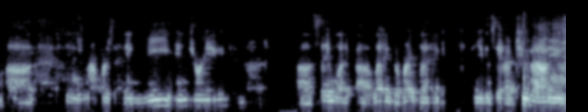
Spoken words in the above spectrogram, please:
uh, that is representing knee injury in that uh, same leg, uh, leg, the right leg. And you can see I have two values,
